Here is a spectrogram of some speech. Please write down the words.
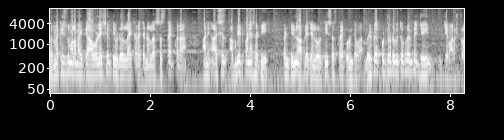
तर नक्कीच तुम्हाला माहिती आवडली असेल ती व्हिडिओ लाईक करा चॅनलला सबस्क्राईब करा आणि असेच अपडेट पाहण्यासाठी कंटिन्यू आपल्या चॅनलवरती सबस्क्राईब करून ठेवा. भेटूयात पुढच्या व्हिडिओ तोपर्यंत जय हिंद जय महाराष्ट्र.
